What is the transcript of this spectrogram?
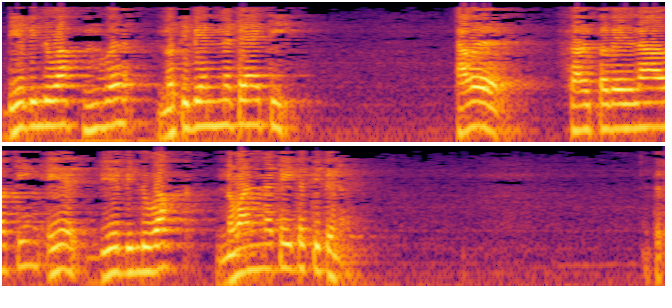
දිය බිඳුවක් නොතිබෙන්නට ඇති. තව සල්ප වේලාවකින් එය දිය බිඳුවක් නොවන්නට ඉඩ තිබෙනවා. ඒතර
